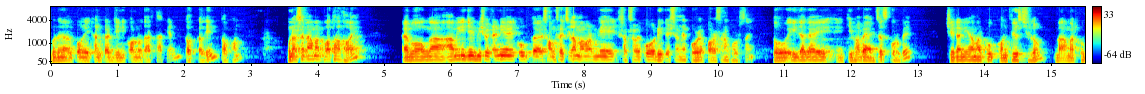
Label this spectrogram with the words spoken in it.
ঘুরে যাওয়ার পর এখানকার যিনি কর্ণধার থাকেন তৎকালীন, তখন ওনার সাথে আমার কথা হয় এবং আমি যে বিষয়টা নিয়ে খুব সংশয় ছিলাম, আমার মেয়ে সবসময় কো এডুকেশনে পড়াশোনা করছে। তো এই জায়গায় কীভাবে অ্যাডজাস্ট করবে সেটা নিয়ে আমার খুব কনফিউজ ছিল বা আমার খুব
